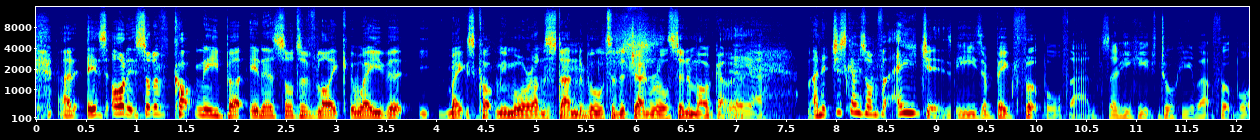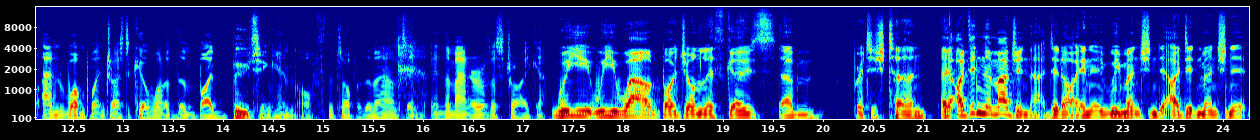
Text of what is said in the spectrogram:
And it's odd. It's sort of Cockney, but in a sort of like way that makes Cockney more understandable to the general cinema goer. Yeah, yeah. And it just goes on for ages. he's a big football fan, so he keeps talking about football. And at one point, tries to kill one of them by booting him off the top of the mountain in the manner of a striker. Were you were you wowed by John Lithgow's um, British turn? I I didn't imagine that, did I? And we mentioned it. I did mention it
